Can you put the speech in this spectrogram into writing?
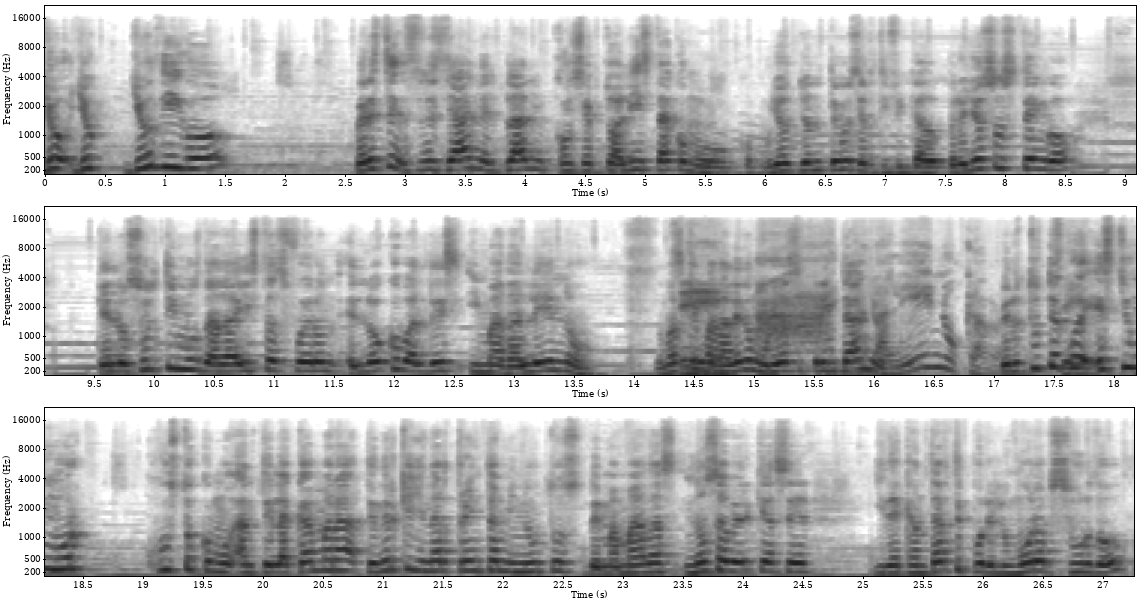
Yo, yo, yo digo, pero este es ya en el plan conceptualista, como, como yo, yo no tengo certificado, pero yo sostengo que los últimos dadaístas fueron el Loco Valdés y Madaleno. Nomás Sí. que Madaleno murió hace 30 años. Magdaleno, cabrón. Pero tú te Sí. acuerdas, este humor justo como ante la cámara, tener que llenar 30 minutos de mamadas, no saber qué hacer y decantarte por el humor absurdo.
